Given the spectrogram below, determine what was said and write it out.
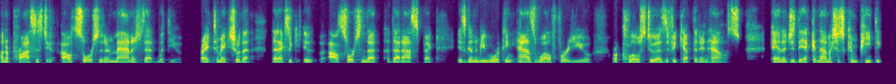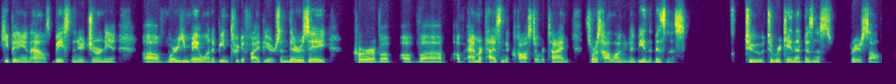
on a process to outsource it and manage that with you right? To make sure that that exec- outsourcing that that aspect is going to be working as well for you or close to as if you kept it in house. And just, the economics just compete to keep it in house based on your journey of where you may want to be in three to five years. And there's a curve of of uh, of amortizing the cost over time as far as how long you're going to be in the business to to retain that business for yourself.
